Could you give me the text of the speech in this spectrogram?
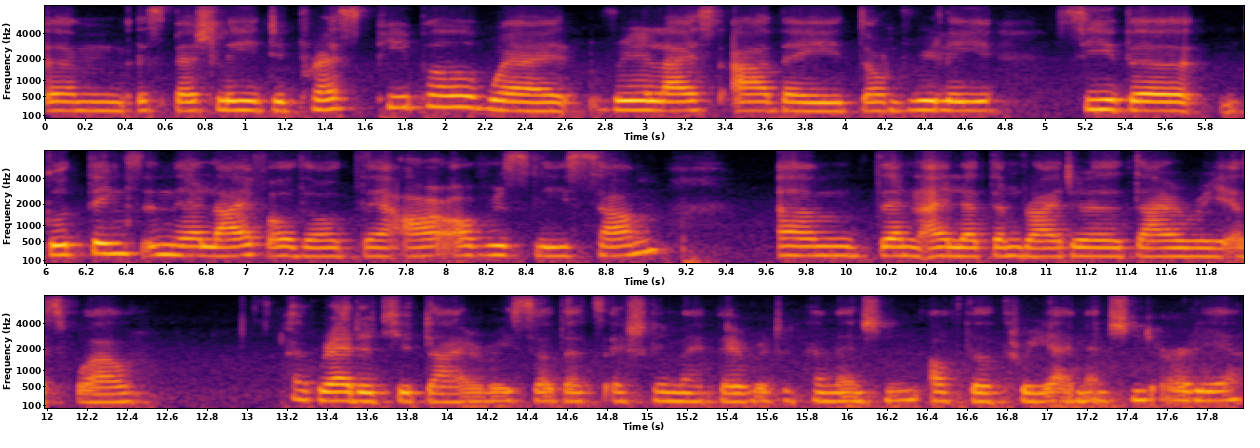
um, especially depressed people where I realized ah they don't really see the good things in their life, although there are obviously some um, then I let them write a diary as well, a gratitude diary. So that's actually my favorite intervention of the three I mentioned earlier.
